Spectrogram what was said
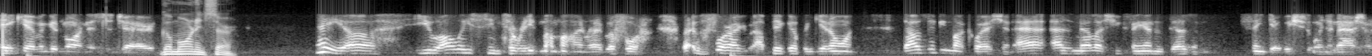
Hey, Kevin. Good morning. This is Jared. Good morning, sir. Hey, uh, you always seem to read my mind right before right before I, I pick up and get on. That was going to be my question. As an LSU fan who doesn't think that we should win a national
